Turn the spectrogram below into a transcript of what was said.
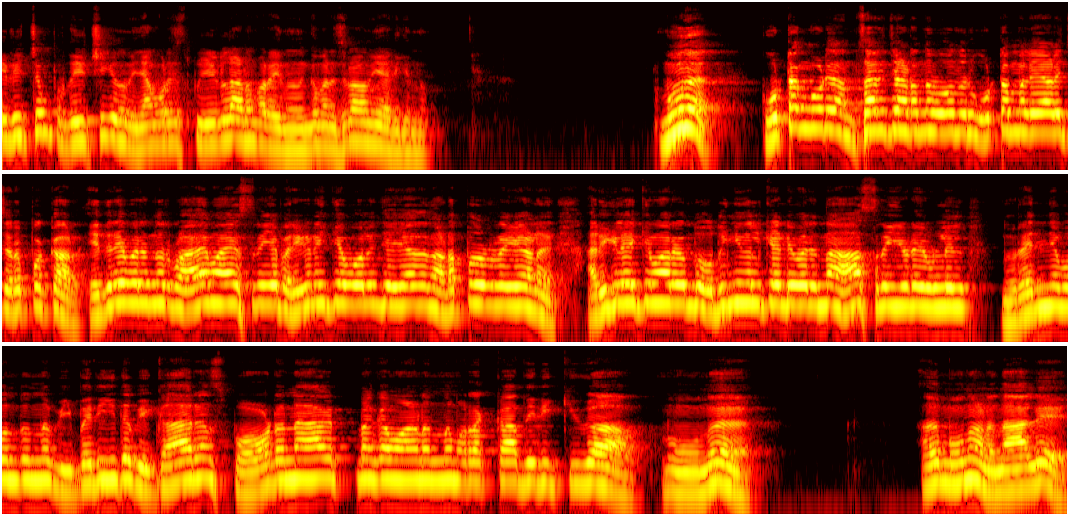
തിരിച്ചും പ്രതീക്ഷിക്കുന്നുണ്ട്. ഞാൻ കുറച്ച് സ്പീഡിലാണ് പറയുന്നത്. നിങ്ങൾക്ക് മനസ്സിലാവുന്ന വിചാരിക്കുന്നു. മൂന്ന് കൂട്ടം കൂടി സംസാരിച്ച് നടന്നു പോകുന്ന ഒരു കൂട്ടം മലയാളി ചെറുപ്പക്കാർ. എതിരെ വരുന്ന ഒരു പ്രായമായ സ്ത്രീയെ പരിഗണിക്കുക പോലും ചെയ്യാതെ നടപ്പ് തുടരുകയാണ്. അരികിലേക്ക് മാറി ഒന്ന് ഒതുങ്ങി നിൽക്കേണ്ടി വരുന്ന ആ സ്ത്രീയുടെ ഉള്ളിൽ നുരഞ്ഞു പൊന്തുന്ന വിപരീത വികാരം സ്ഫോടനാത്മകമാണെന്ന് മറക്കാതിരിക്കുക. മൂന്ന് അത് മൂന്നാണ്. നാല്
